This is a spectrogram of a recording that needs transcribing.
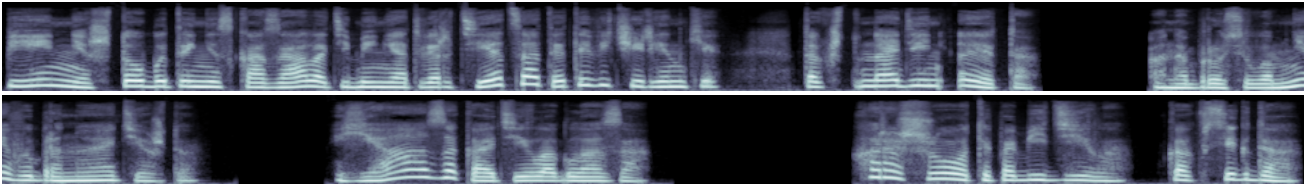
Пенни, что бы ты ни сказала, тебе не отвертеться от этой вечеринки. Так что надень это. Она бросила мне выбранную одежду. Я закатила глаза. «Хорошо, ты победила, как всегда».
